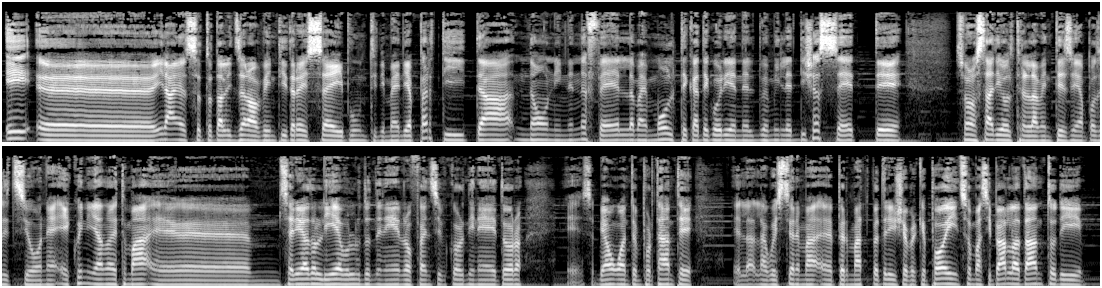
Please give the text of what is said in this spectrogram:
e eh, i Lions totalizzano 23,6 punti di media partita, non in NFL ma in molte categorie nel 2017 sono stati oltre la ventesima posizione e quindi gli hanno detto ma eh, sei arrivato lì hai voluto tenere l'offensive coordinator eh, sappiamo quanto è importante la, la, questione ma, eh, per Matt Patricia perché poi insomma si parla tanto di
